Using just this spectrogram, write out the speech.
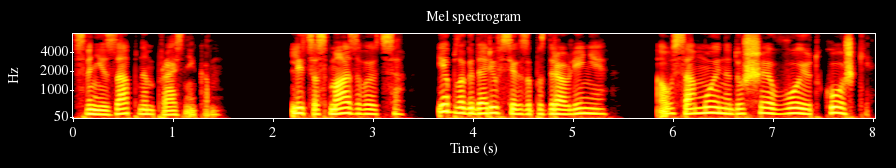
с внезапным праздником. Лица смазываются, я благодарю всех за поздравления, а у самой на душе воют кошки.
